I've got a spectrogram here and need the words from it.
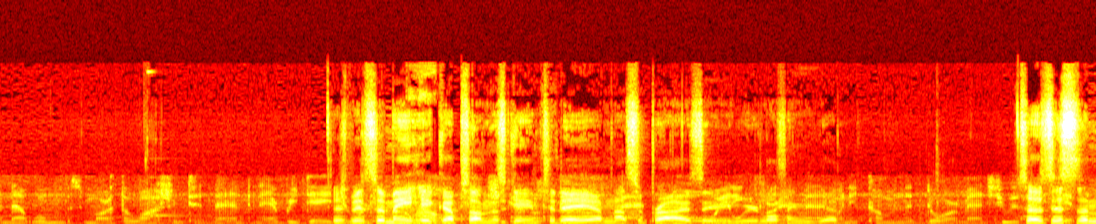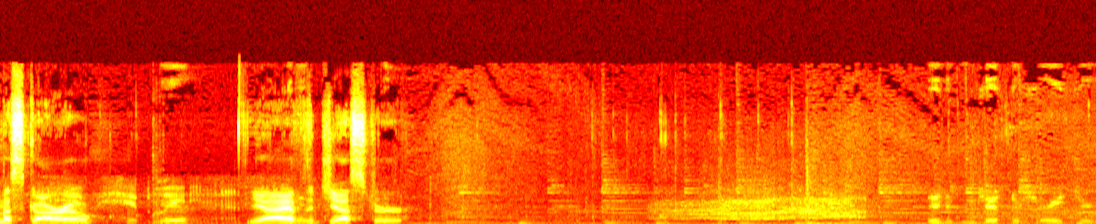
And that woman was Martha Washington, man. And every day There's been so many hiccups on this game today, I'm not surprised at any weird little thing we get. when he come in the door, man. She was So is this the Massacro? hip lady, man. Yeah, I have the Jester. This is just a racer.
